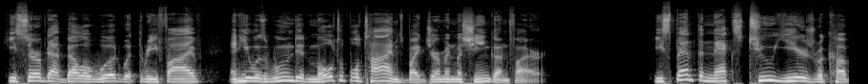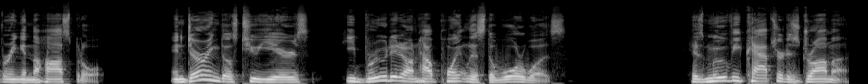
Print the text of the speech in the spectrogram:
He served at Belleau Wood with 3-5, and he was wounded multiple times by German machine gun fire. He spent the next two years recovering in the hospital, and during those two years, he brooded on how pointless the war was. His movie captured his drama,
